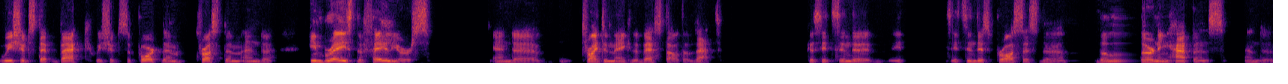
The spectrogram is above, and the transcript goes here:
we should step back, we should support them, trust them, and uh, embrace the failures and uh, try to make the best out of that. Because it's in the it, it's in this process the the learning happens, and uh,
